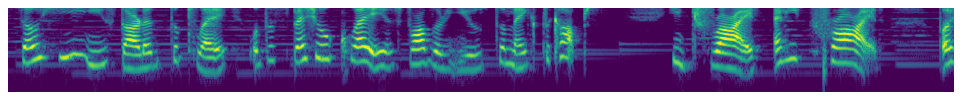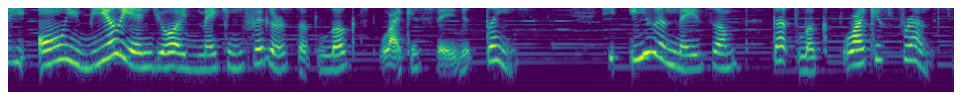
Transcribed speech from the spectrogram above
So he started to play with the special clay his father used to make the cups. He tried and he tried, but he only really enjoyed making figures that looked like his favorite things. He even made some that looked like his friends.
